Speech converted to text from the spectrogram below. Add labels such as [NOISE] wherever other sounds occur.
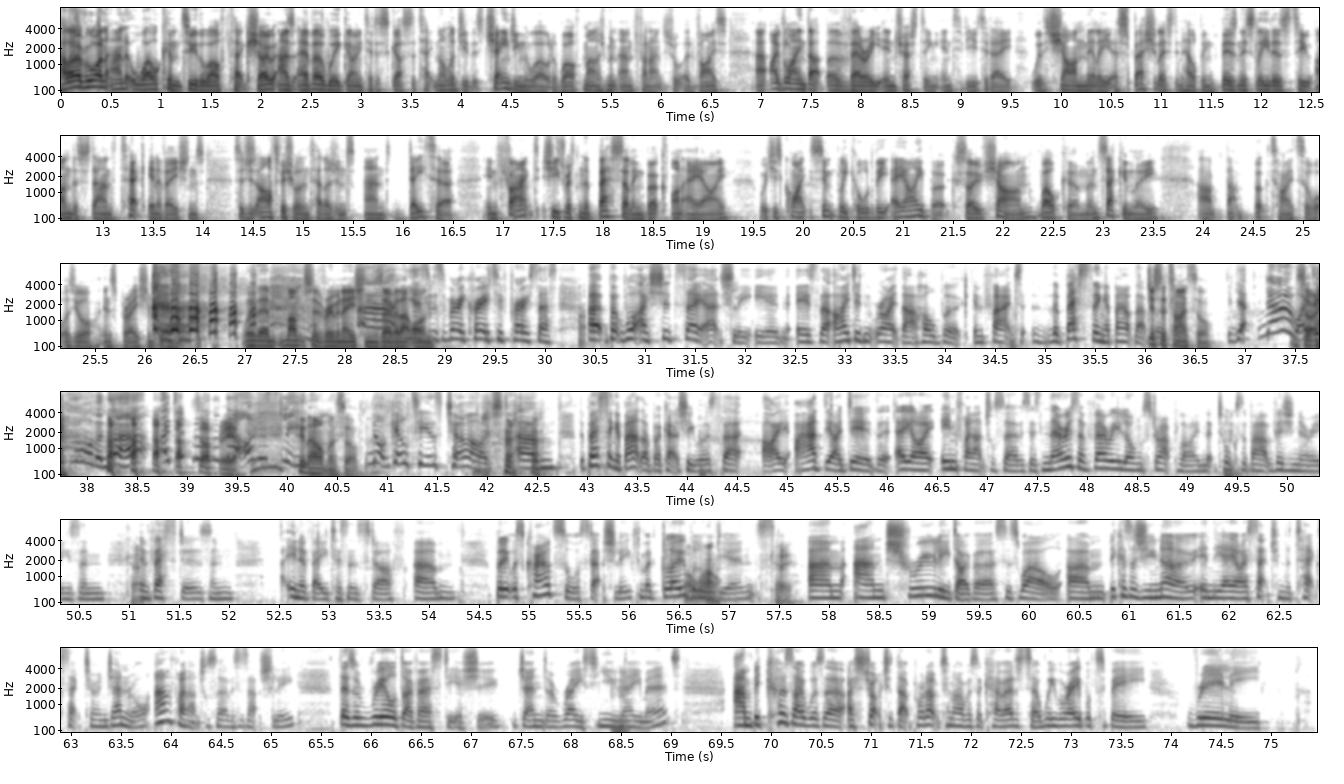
Hello, everyone, and welcome to the Wealth Tech Show. As ever, we're going to discuss the technology that's changing the world of wealth management and financial advice. Uh, I've lined up a very interesting interview today with Shân Millie, a specialist in helping business leaders to understand tech innovations such as artificial intelligence and data. In fact, she's written a best selling book on AI, which is quite simply called the AI book. So, Shân, welcome. And secondly, uh, that book title, what was your inspiration for that? [LAUGHS] Were there months of ruminations Uh, over that yes, one? it was a very creative process. Uh, but what I should say, actually, Ian, is that I didn't write that whole book. In fact, the best thing about that Just the book. title. Yeah, no, I did more than that. I did more than that, honestly. Couldn't help myself. Not guilty as charged. Um, [LAUGHS] the best thing about that book actually was that I, I had the idea that AI in financial services, and there is a very long strapline that talks about visionaries and. Okay. investors and innovators and stuff. Um, but it was crowdsourced actually from a global Oh, wow. audience Okay. um, and truly diverse as well. Um, because as you know, in the AI sector and the tech sector in general, and financial services actually, there's a real diversity issue: gender, race, you name it. And because I was a, I structured that product and I was a co-editor, we were able to be really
